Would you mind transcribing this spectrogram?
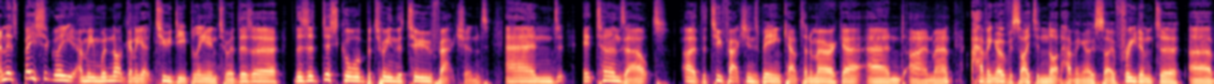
and it's basically i mean we're not going to get too deeply into it there's a there's a discord between the two factions and it turns out uh, the two factions being Captain America and Iron Man having oversight and not having oversight, freedom to uh,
